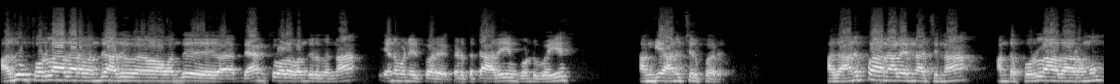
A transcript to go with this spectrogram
அதுவும் பொருளாதாரம் வந்து அது வந்து பேங்க் த்ரோல வந்திருந்ததுன்னா என்ன பண்ணியிருப்பாரு கிட்டத்தட்ட அதையும் கொண்டு போய் அங்கேயே அனுப்பிச்சிருப்பாரு. அதை அனுப்பாதனால என்னாச்சுன்னா அந்த பொருளாதாரமும்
